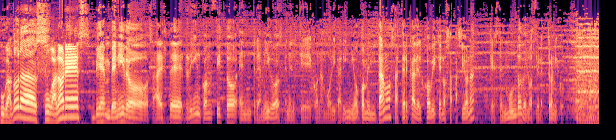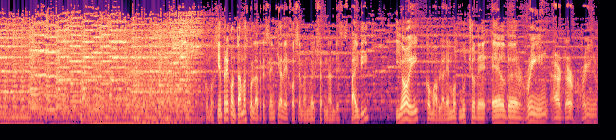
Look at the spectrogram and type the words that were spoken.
Jugadoras. Jugadores. Bienvenidos a este rinconcito entre amigos en el que con amor y cariño comentamos acerca del hobby que nos apasiona, que es el mundo del ocio electrónico. Como siempre contamos con la presencia de José Manuel Fernández Spidey, y hoy, como hablaremos mucho de Elder Ring, Elder Ring,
